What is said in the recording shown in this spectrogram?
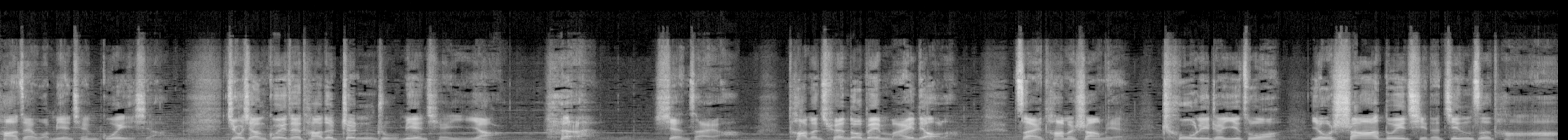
他在我面前跪下，就像跪在他的真主面前一样。哼！现在啊，他们全都被埋掉了，在他们上面矗立着一座。由沙堆起的金字塔，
